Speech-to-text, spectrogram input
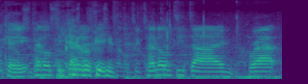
Okay, penalty time. Penalties. Penalty taken. Penalty time. Crap.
